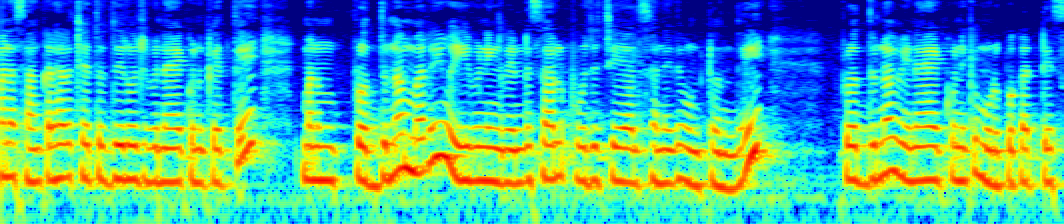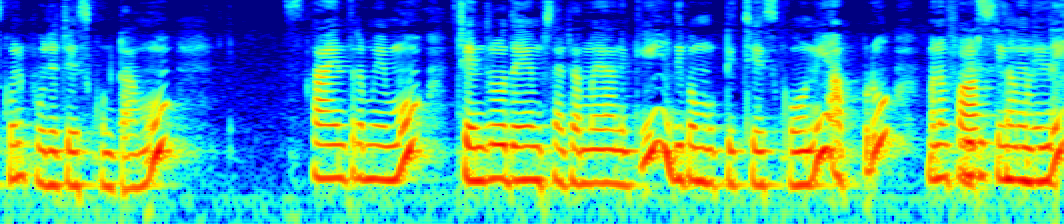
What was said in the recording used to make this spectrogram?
మన సంకటహర చతుర్థి రోజు వినాయకునికి అయితే మనం ప్రొద్దున మరియు ఈవినింగ్ రెండుసార్లు పూజ చేయాల్సి అనేది ఉంటుంది. ప్రొద్దున వినాయకునికి ముడుపు కట్టేసుకొని పూజ చేసుకుంటాము. సాయంత్రం ఏమో చంద్రోదయం సమయానికి దీపం ముట్టించేసుకొని అప్పుడు మనం ఫాస్టింగ్ అనేది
